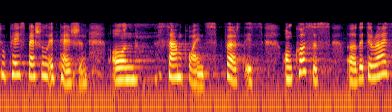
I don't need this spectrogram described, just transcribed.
to pay special attention on some points. First is on causes uh, that arise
